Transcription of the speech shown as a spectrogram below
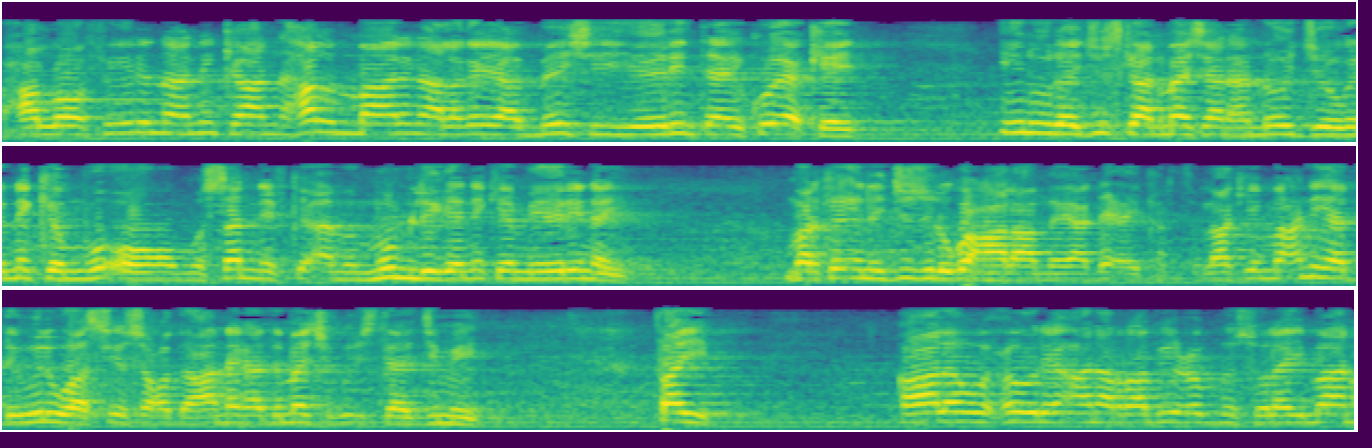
waxaa loo fiirinaa ninkaan hal maalina laga yaaba meeshii yeerinta ay ku ekayd inuu yidhaha juskaan meeshaan hanoo jooga ninka oo musanifka ama mumliga ninka meerinay. Marka ina juz lagu calaameeyaa dhici karto. Laakiin macnihii hadda weli waa sii socdaa. Annaga hadda meesha ku istaajimay. Ayib qaala wuxuu yihi ana rabiicu bnu sulaymaan.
